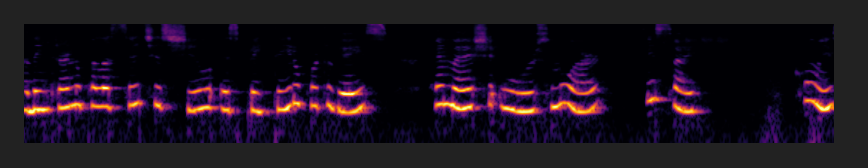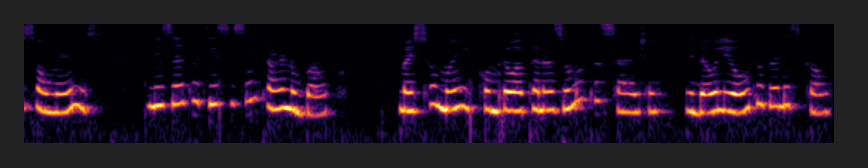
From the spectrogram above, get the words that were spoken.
adentrar no palacete estilo espreiteiro português, remexe o urso no ar e sai. Com isso, ao menos, Liseta quis se sentar no banco, mas sua mãe comprou apenas uma passagem e deu-lhe outro beliscão.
